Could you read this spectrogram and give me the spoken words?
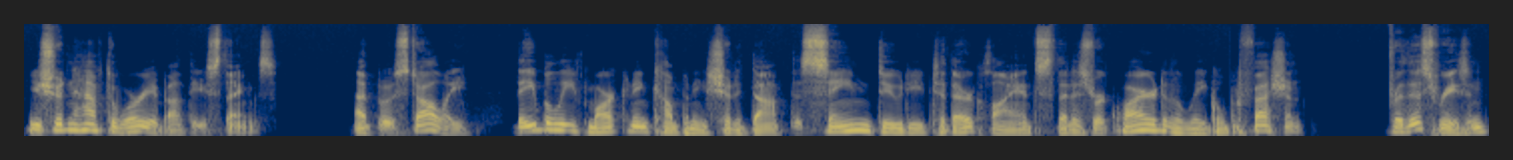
You shouldn't have to worry about these things. At Postali, they believe marketing companies should adopt the same duty to their clients that is required of the legal profession. For this reason,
